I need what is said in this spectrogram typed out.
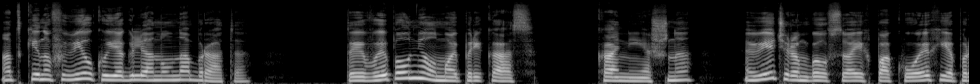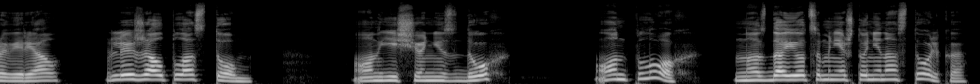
Откинув вилку, я глянул на брата. «Ты выполнил мой приказ?» «Конечно. Вечером был в своих покоях, я проверял. Лежал пластом. Он еще не сдох? Он плох, но сдается мне, что не настолько.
